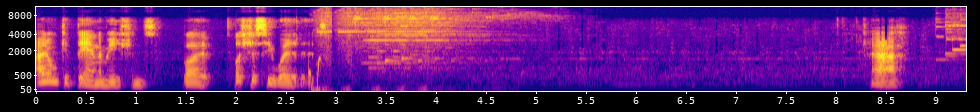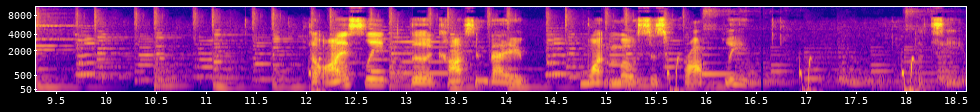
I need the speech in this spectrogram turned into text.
I don't get the animations, but let's just see what it is. Ah. Though honestly, the costume that I want most is probably... Let's see.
